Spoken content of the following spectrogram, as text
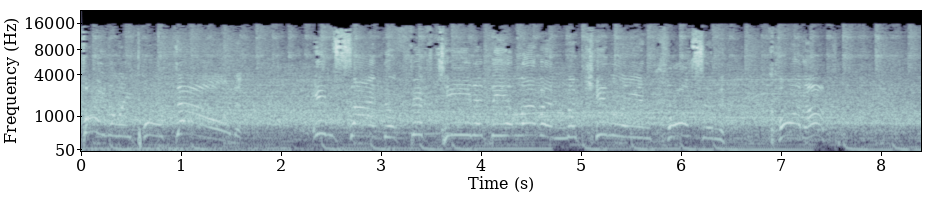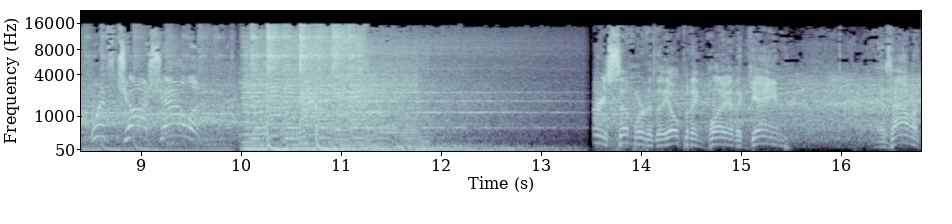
Finally pulled down! Inside the 15 at the 11. McKinley and Crossan caught up with Josh Allen. Very similar to the opening play of the game as Allen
